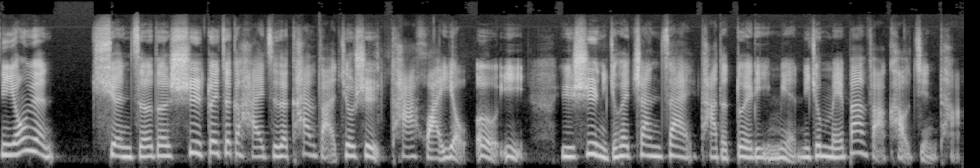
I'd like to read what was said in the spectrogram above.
你永远。选择的是对这个孩子的看法，就是他怀有恶意，于是你就会站在他的对立面，你就没办法靠近他。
